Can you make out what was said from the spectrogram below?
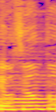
有相。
